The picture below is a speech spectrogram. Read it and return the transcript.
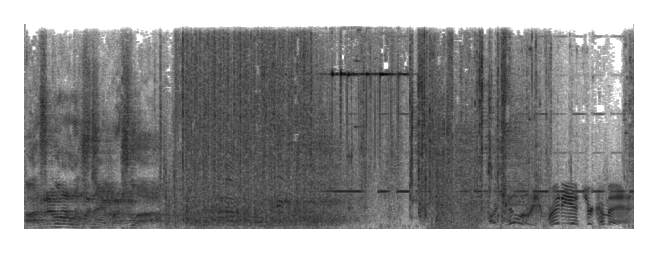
Осколочная пошла! Artillery ready at your command.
